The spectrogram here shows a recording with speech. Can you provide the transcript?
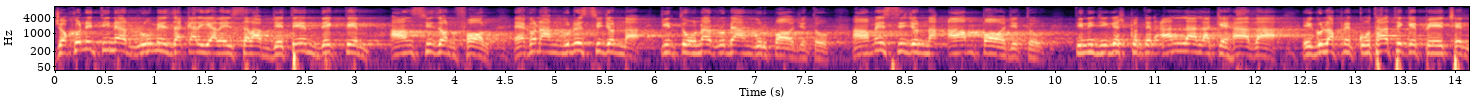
যখনই তিনার রুমে জাকারিয়া আলাইসালাম যেতেন, দেখতেন আনসিজন ফল। এখন আঙ্গুরের সিজন না, কিন্তু ওনার রুমে আঙ্গুর পাওয়া যেত। আমের সিজন না, আম পাওয়া যেত। তিনি জিজ্ঞেস করতেন, আল্লাহ আল্লাহকে হাদা, এগুলো আপনি কোথা থেকে পেয়েছেন?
